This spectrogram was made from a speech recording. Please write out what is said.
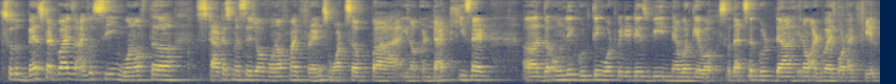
So the best advice I was seeing one of the status message of one of my friends WhatsApp uh, you know contact. He said uh, the only good thing what we did is we never gave up. So that's a good uh, you know advice what I feel.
